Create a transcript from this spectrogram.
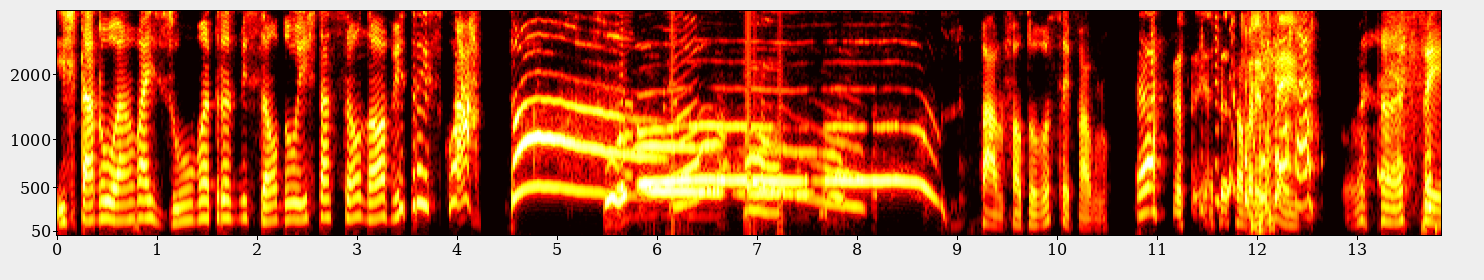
Está no ar mais uma transmissão do Estação 9 e 3 quartos. Pablo, faltou você, Pablo. Eu, eu tava ali no meio. Sei.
